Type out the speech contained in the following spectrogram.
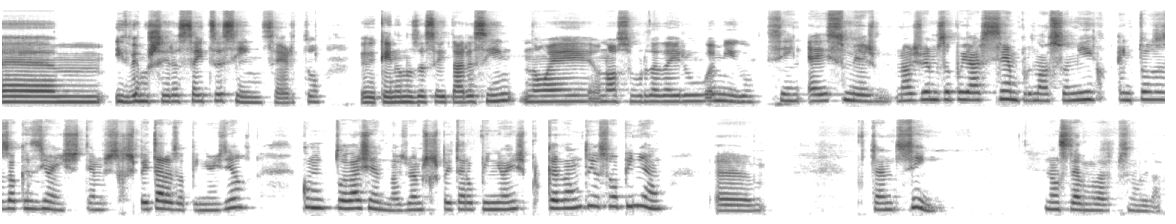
um, e devemos ser aceitos assim, certo? Uh, quem não nos aceitar assim não é o nosso verdadeiro amigo. Sim, é isso mesmo. Nós devemos apoiar sempre o nosso amigo em todas as ocasiões. Temos de respeitar as opiniões dele, como toda a gente. Nós devemos respeitar opiniões porque cada um tem a sua opinião. Uh, portanto, sim, não se deve mudar de personalidade.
